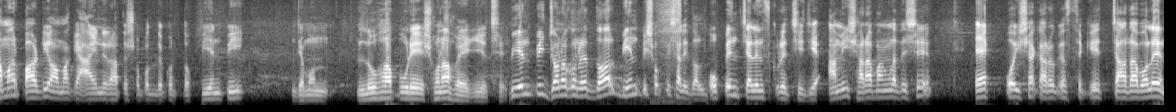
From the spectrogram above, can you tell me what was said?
আমার পার্টিও আমাকে আইনের হাতে শপথ করতো। বিএনপি যেমন লোহা পুড়ে সোনা হয়ে গিয়েছে। বিএনপি জনগণের দল বিএনপি শক্তিশালী দল। ওপেন চ্যালেঞ্জ করেছি যে, আমি সারা বাংলাদেশে এক পয়সা কারও কাছ থেকে চাঁদা বলেন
